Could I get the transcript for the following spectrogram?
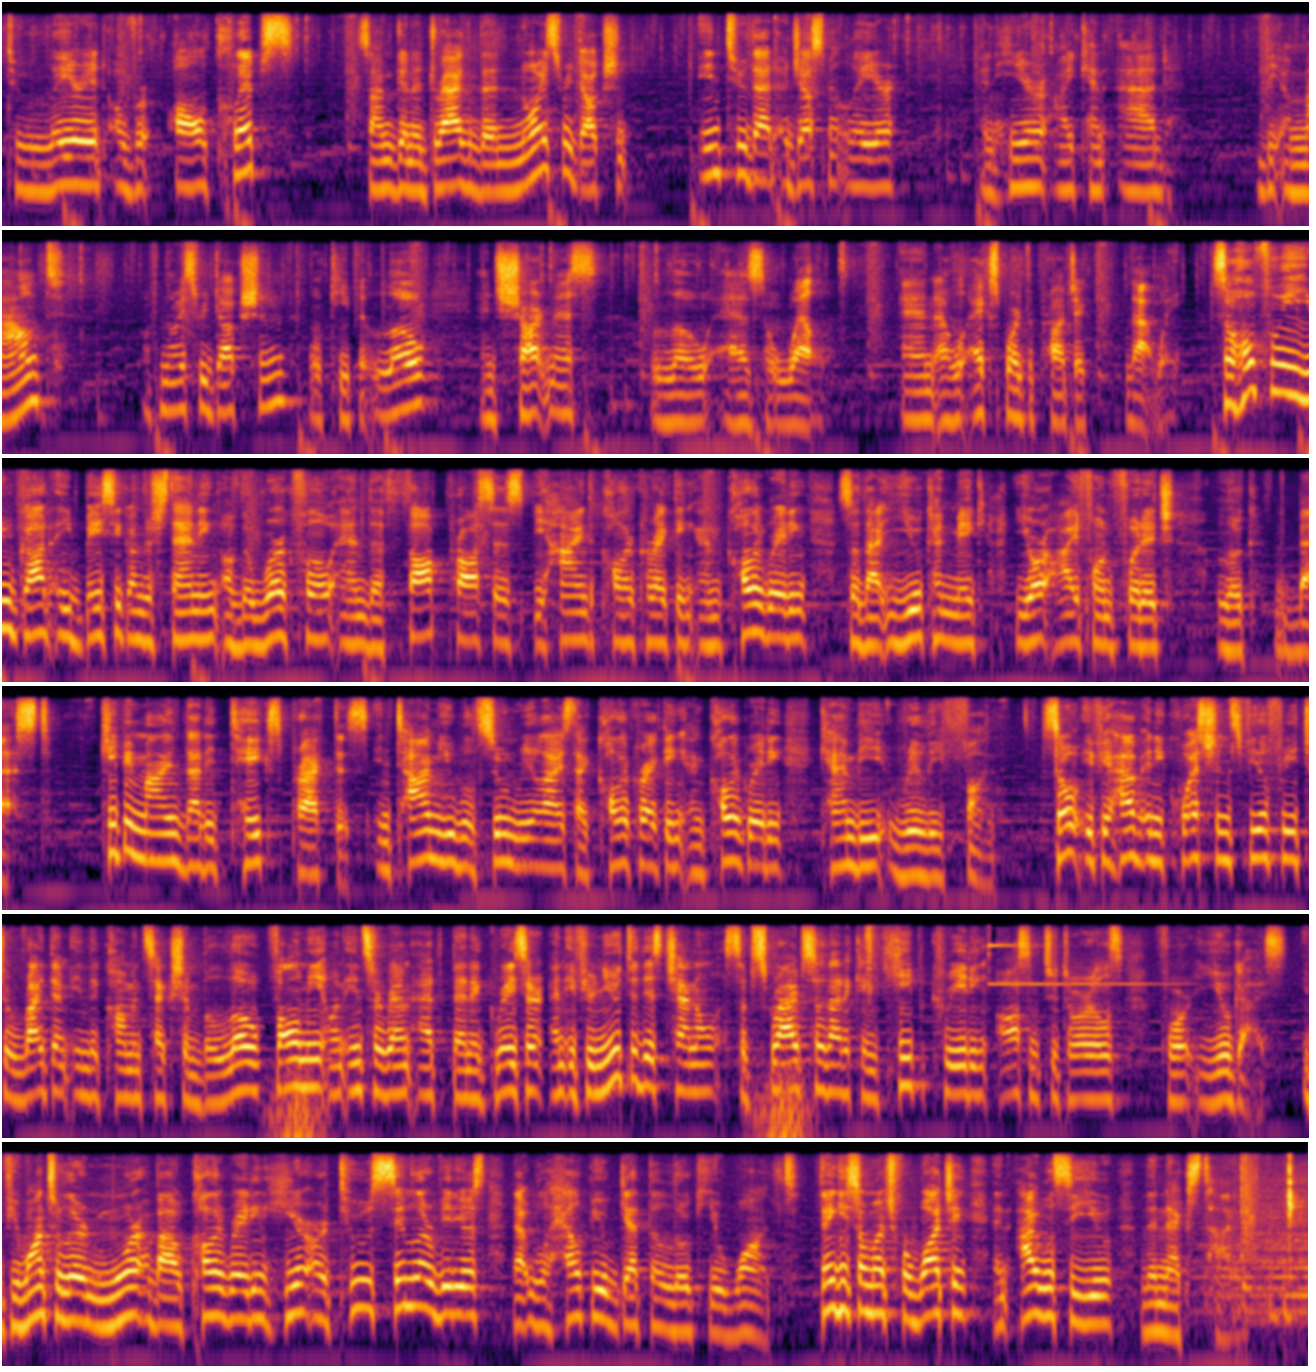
to layer it over all clips. So I'm gonna drag the noise reduction into that adjustment layer and here I can add the amount of noise reduction. We'll keep it low and sharpness low as well. And I will export the project that way. So hopefully you got a basic understanding of the workflow and the thought process behind color correcting and color grading so that you can make your iPhone footage look the best. Keep in mind that it takes practice. In time, you will soon realize that color correcting and color grading can be really fun. So if you have any questions, feel free to write them in the comment section below. Follow me on Instagram at Bennett Grazer. And if you're new to this channel, subscribe so that I can keep creating awesome tutorials for you guys. If you want to learn more about color grading, here are two similar videos that will help you get the look you want. Thank you so much for watching and I will see you the next time.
